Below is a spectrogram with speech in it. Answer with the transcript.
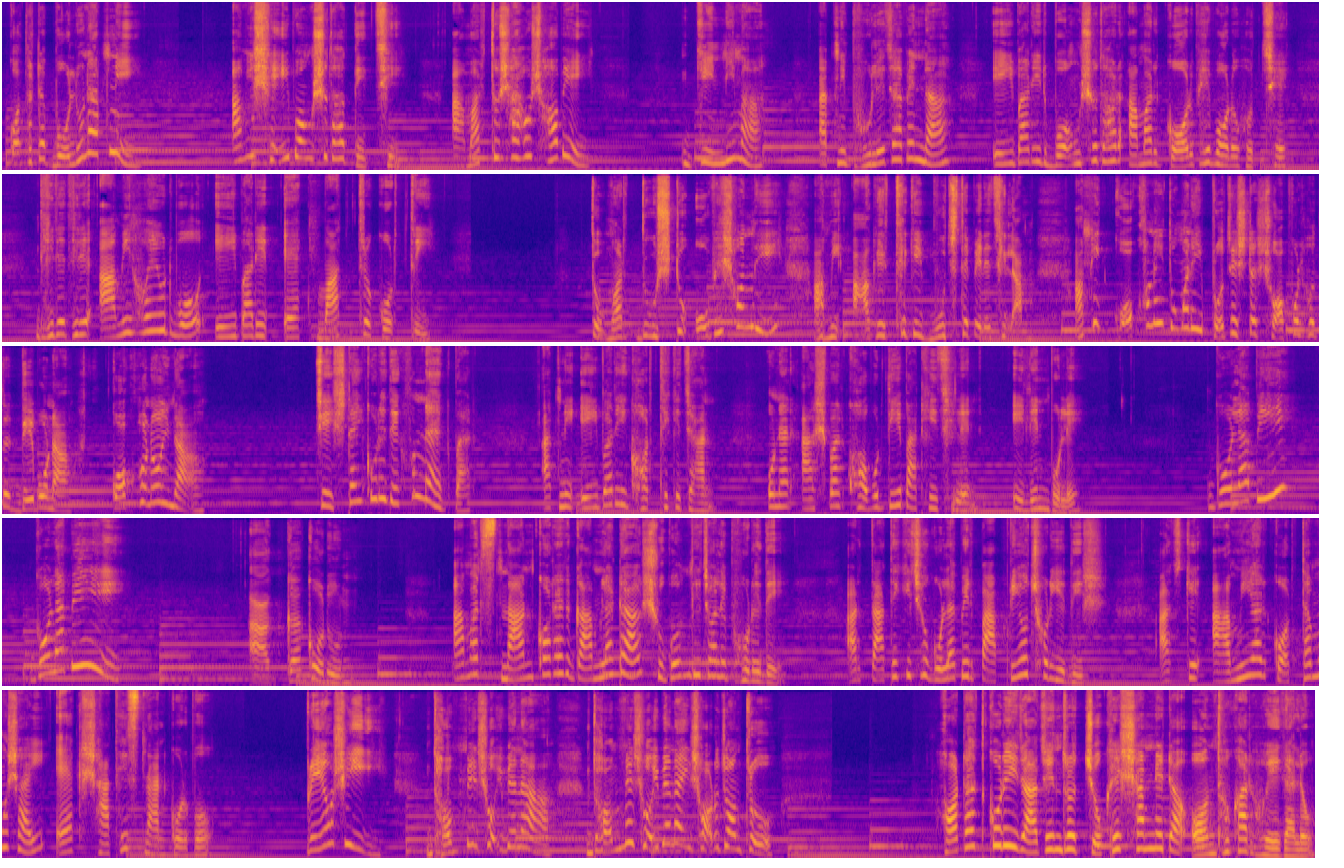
কথাটা বলুন আপনি। আমি সেই বংশধর দিচ্ছি। আমার তো সাহস হবেই। গিন্নিমা আপনি ভুলে যাবেন না এই বাড়ির বংশধর আমার গর্ভে বড় হচ্ছে। ধীরে ধীরে আমি হয়ে উঠব এই বাড়ির একমাত্র কর্ত্রী। তোমার দুষ্টু অভিসন্ধি আমি আগের থেকেই বুঝতে পেরেছিলাম। আমি কখনোই তোমার এই প্রচেষ্টা সফল হতে দেব না কখনোই না। চেষ্টাই করে দেখুন না একবার। আপনি এইবারই ঘর থেকে যান। ওনার আসবার খবর দিয়ে পাঠিয়েছিলেন। এলেন বলে গোলাপি গোলাপি! আজ্ঞা করুন। আমার স্নান করার গামলাটা সুগন্ধি জলে ভরে দে আর তাতে কিছু গোলাপের পাপড়িও ছড়িয়ে দিস। আজকে আমি আর কর্তামশাই একসাথে স্নান করব। প্রেয়সী ধম্মে সইবে না ধম্মে সইবে না এই ষড়যন্ত্র। হঠাৎ করেই রাজেন্দ্র চোখের সামনেটা অন্ধকার হয়ে গেল।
